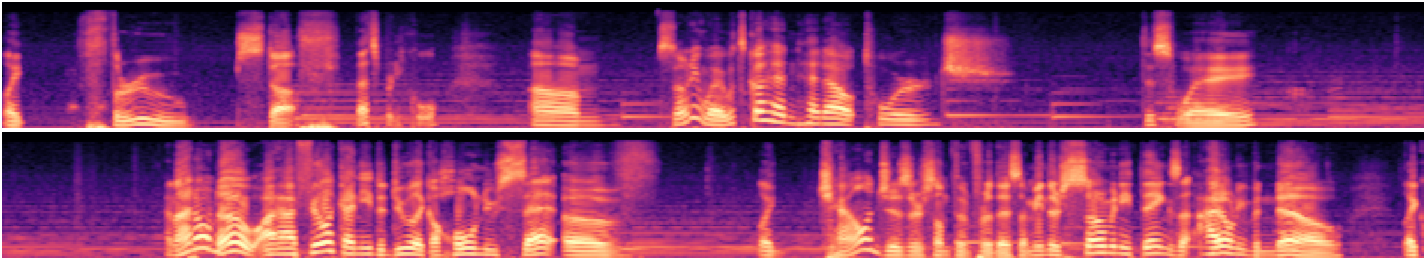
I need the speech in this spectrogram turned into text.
like, through stuff. That's pretty cool. Um, so anyway, let's go ahead and head out towards this way. And I don't know, I, I feel like I need to do like a whole new set of like challenges or something for this. I mean, there's so many things that I don't even know. Like,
